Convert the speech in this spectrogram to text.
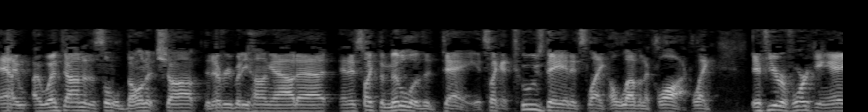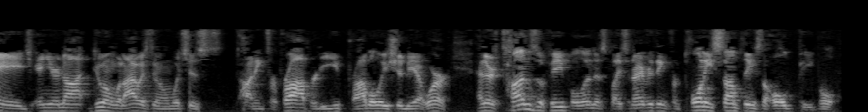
And I, I went down to this little donut shop that everybody hung out at. And it's like the middle of the day. It's like a Tuesday and it's like 11 o'clock. Like if you're of working age and you're not doing what I was doing, which is hunting for property, you probably should be at work. And there's tons of people in this place and everything from 20 somethings to old people.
